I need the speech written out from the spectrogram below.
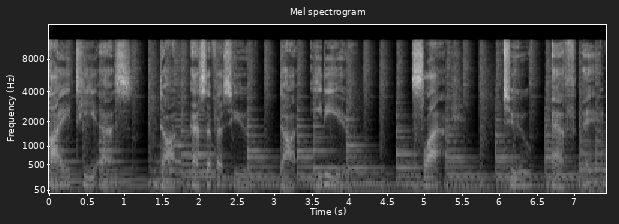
its.sfsu.edu slash 2FA.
